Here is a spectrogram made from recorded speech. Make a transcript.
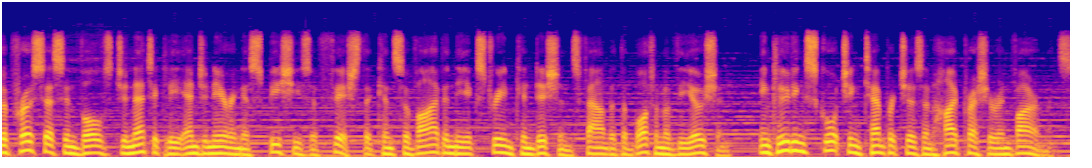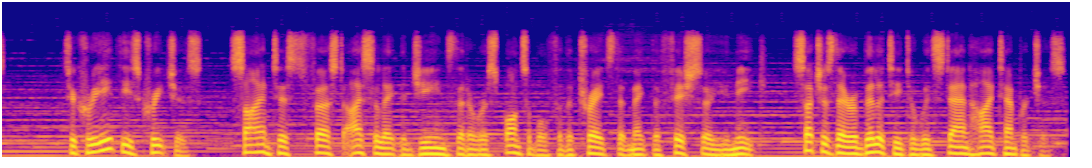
the process involves genetically engineering a species of fish that can survive in the extreme conditions found at the bottom of the ocean, including scorching temperatures and high pressure environments. To create these creatures, scientists first isolate the genes that are responsible for the traits that make the fish so unique, such as their ability to withstand high temperatures.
